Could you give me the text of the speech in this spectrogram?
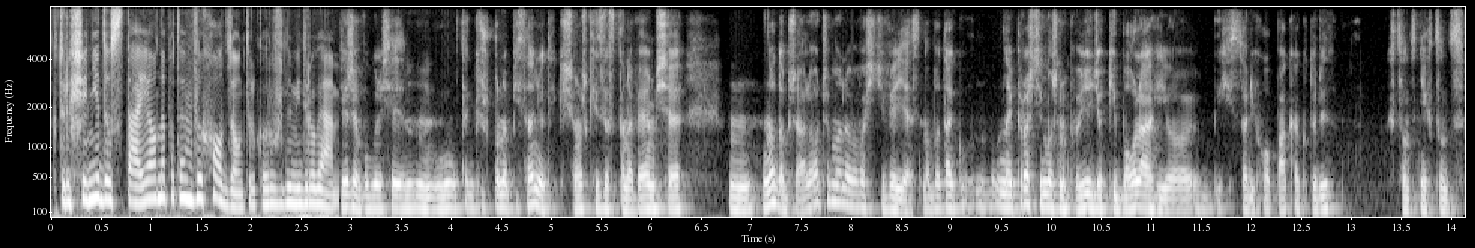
których się nie dostaje, one potem wychodzą tylko różnymi drogami. Wiesz, że w ogóle się, mm, tak już po napisaniu tej książki zastanawiałem się, no dobrze, ale o czym ona właściwie jest? No bo tak najprościej można powiedzieć o kibolach i o historii chłopaka, który chcąc nie chcąc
